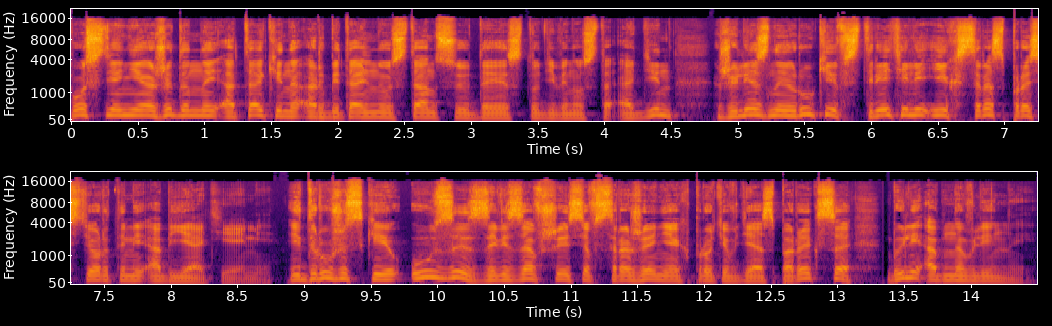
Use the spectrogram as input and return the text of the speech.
После неожиданной атаки на орбитальную станцию ДС-191 железные руки встретили их с распростертыми объятиями, и дружеские узы, завязавшиеся в сражениях против Диаспорекса, были обновлены.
